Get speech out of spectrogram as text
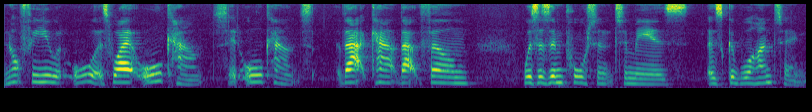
not for you at all. It's why it all counts. It all counts. That count that film was as important to me as as Good Will Hunting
